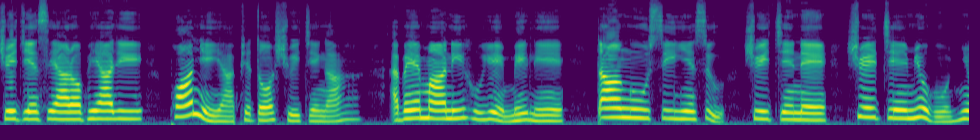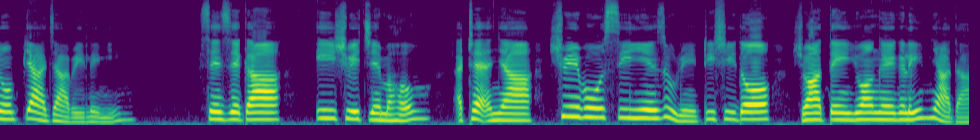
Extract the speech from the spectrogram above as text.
ရွှေကျင်ဆရာတော်ဖရာကြီးဖွားမြင်ရာဖြစ်သောရွှေကျင်ကအဘယ်မှနည်းဟု၍မေးလျင်တောင်ငူစီရင်စုရွှေကျင်နယ်ရွှေကျင်မြို့ကိုညွှန်ပြကြပေလိမ့်မည်စင်စစ်ကဤရွှေကျင်မဟုတ်အထက်အညာရွှေဘိုစီရင်စုတွင်တည်ရှိသောရွာသိမ်ရွာငယ်ကလေးမျှသာ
